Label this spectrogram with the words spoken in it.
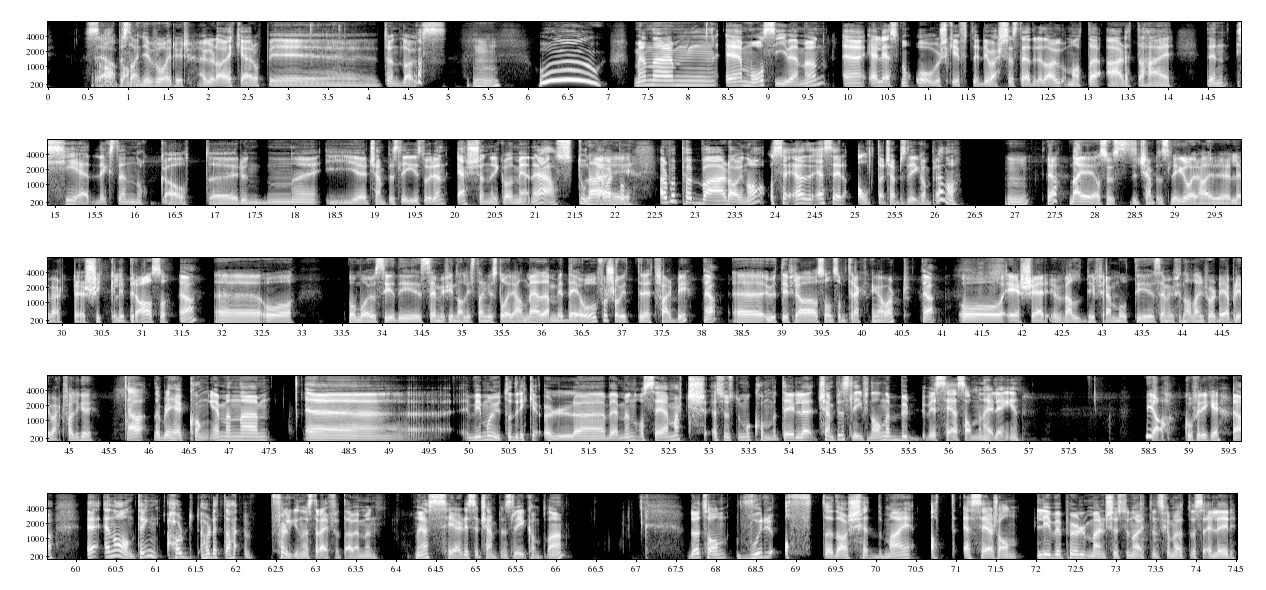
Ja, bestandig våryr. Jeg er glad jeg ikke er oppe i eh, Trøndelag, ass. Mm. Uh! Men um, jeg må si, Vemund, jeg leste noen overskrifter diverse steder i dag om at det er dette her den kjedeligste knockout-runden eh, i Champions League-historien. Jeg skjønner ikke hva du mener. Jeg har, sto jeg har vært, på, jeg har vært på pub hver dag nå, og se, jeg, jeg ser alt av Champions League-kamper jeg nå. Mm. Ja. Nei, jeg syns Champions League i år har levert eh, skikkelig bra, altså. Ja, Uh, og, og må jo si de semifinalistene vi står igjen med, dem- det er jo for så vidt rettferdig, ja, uh, ut ifra sånn som trekninga ble. ja. Og jeg ser veldig frem mot de semifinalene, for det blir i hvert fall gøy. Ja, det blir helt konge, men uh, Vi må ut og drikke øl, eh, Vemund, og se match. Jeg syns du må komme til Champions League-finalen. Det burde vi se sammen, hele gjengen. Ja, hvorfor ikke? Ja. En annen ting. Har, har dette følgende streifet deg, Vemund? Når jeg ser disse Champions League-kampene Du vet sånn Hvor ofte det har skjedd meg at jeg ser sånn Liverpool, Manchester United skal møtes, eller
